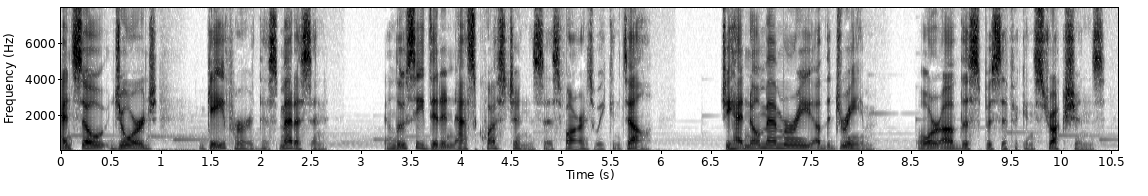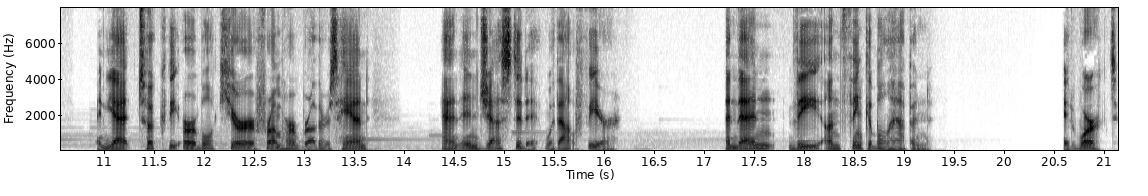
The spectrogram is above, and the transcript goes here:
And so George gave her this medicine, and Lucy didn't ask questions as far as we can tell. She had no memory of the dream or of the specific instructions, and yet took the herbal cure from her brother's hand and ingested it without fear. And then the unthinkable happened. It worked.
